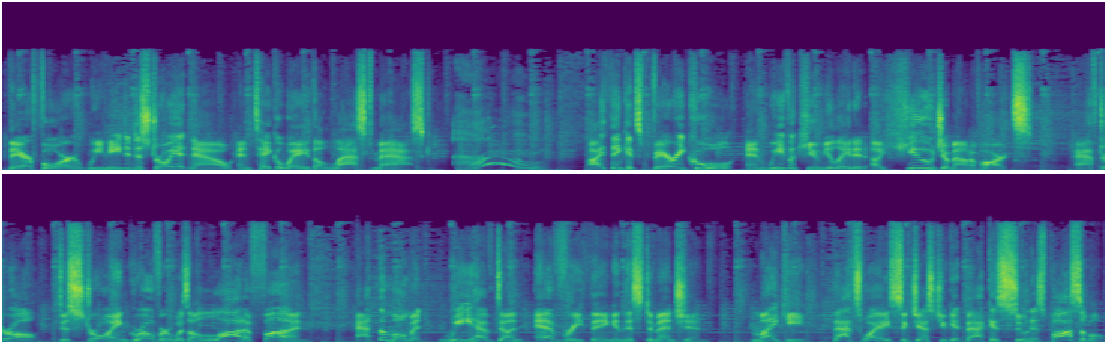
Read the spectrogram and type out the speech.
Therefore, we need to destroy it now and take away the last mask. Oh! I think it's very cool, and we've accumulated a huge amount of hearts. After all, destroying Grover was a lot of fun. At the moment, we have done everything in this dimension. Mikey, that's why I suggest you get back as soon as possible.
